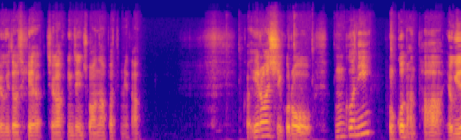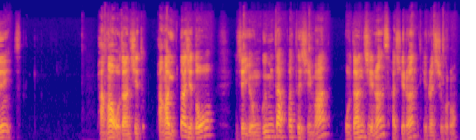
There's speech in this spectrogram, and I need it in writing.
여기도 제- 제가 굉장히 좋아하는 아파트입니다. 그러니까 이런 식으로 은근히 볼 곳 많다. 여기 방화 5단지, 방화 6단지도 이제 임대 아파트지만 5단지는 사실은 이런 식으로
